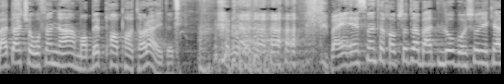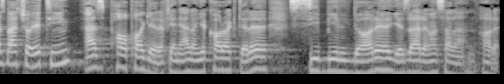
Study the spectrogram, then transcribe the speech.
بعد بچه ها گفتن نه ما به پاپاتا رای دادیم. و این اسم انتخاب شد و بعد لوگوشو یکی از بچه های تیم از پاپا گرفت. یعنی الان یه کاراکتر سیبیل داره یه ذره مثلا آره.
